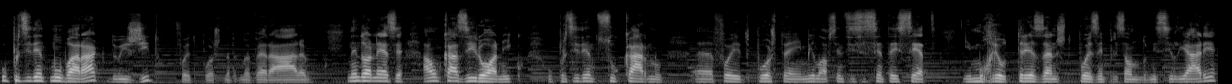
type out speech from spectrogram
o presidente Mubarak do Egito, que foi deposto na Primavera Árabe. Na Indonésia há um caso irónico, o presidente Sukarno eh, foi deposto em 1967 e morreu três anos depois em prisão domiciliária,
